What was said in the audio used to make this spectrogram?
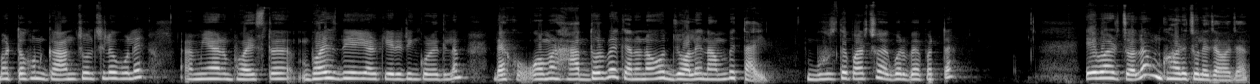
বাট তখন গান চলছিল বলে আমি আর ভয়েসটা ভয়েস দিয়েই আর কি এডিটিং করে দিলাম। দেখো, ও আমার হাত ধরবে কেননা ও জলে নামবে তাই। বুঝতে পারছ একবার ব্যাপারটা? এবার চলো ঘরে চলে যাওয়া যাক।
